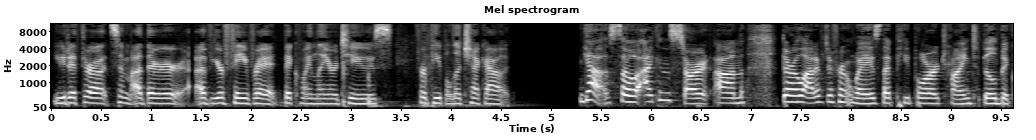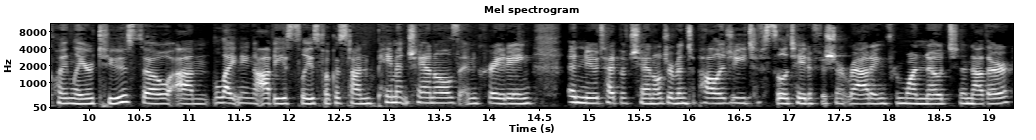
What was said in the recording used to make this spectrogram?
you to throw out some other of your favorite Bitcoin layer twos for people to check out. Yeah, so I can start. Um, there are a lot of different ways that people are trying to build Bitcoin layer two. So um, Lightning obviously is focused on payment channels and creating a new type of channel driven topology to facilitate efficient routing from one node to another.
